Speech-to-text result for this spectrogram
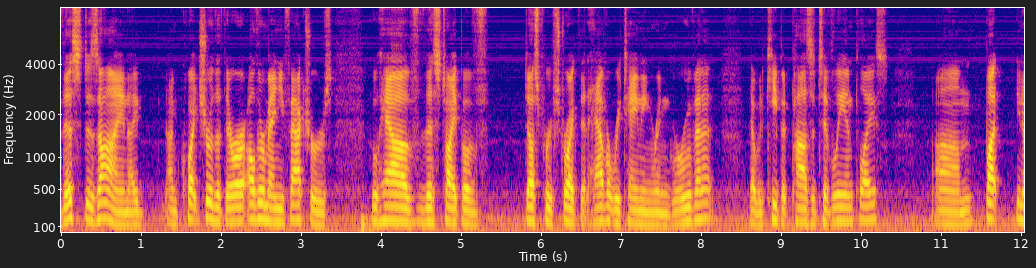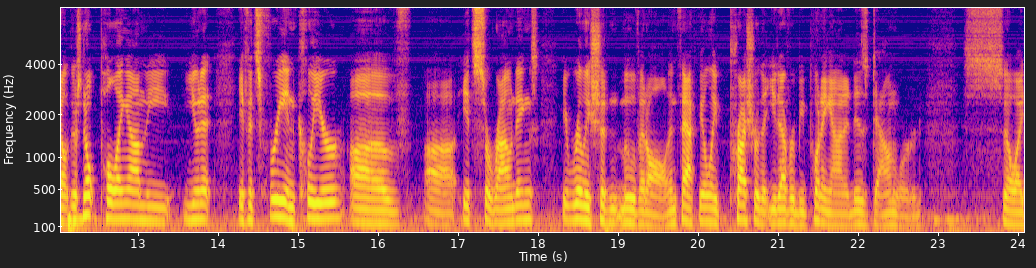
this design. I, I'm quite sure that there are other manufacturers who have this type of dustproof strike that have a retaining ring groove in it that would keep it positively in place. Um, but you know, there's no pulling on the unit. If it's free and clear of uh, its surroundings, it really shouldn't move at all. In fact, the only pressure that you'd ever be putting on it is downward. So I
